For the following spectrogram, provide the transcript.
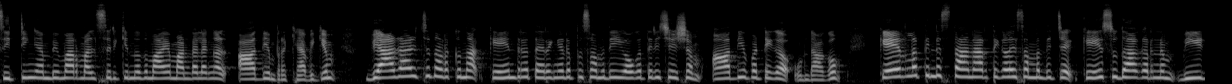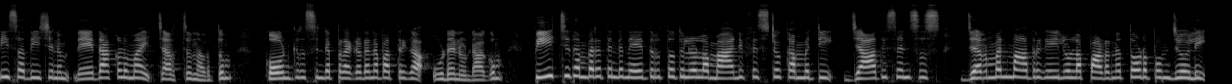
സിറ്റിംഗ് എം പിമാർ മത്സരിക്കുന്നതുമായ മണ്ഡലങ്ങൾ ആദ്യം പ്രഖ്യാപിക്കും. വ്യാഴാഴ്ച നടക്കുന്ന കേന്ദ്ര തെരഞ്ഞെടുപ്പ് സമിതി യോഗത്തിന് ശേഷം ആദ്യ പട്ടിക ഉണ്ടാകും. കേരളത്തിന്റെ സ്ഥാനാർത്ഥികളെ സംബന്ധിച്ച് കെ സുധാകരനും വി ഡി സതീശനും നേതാക്കളുമായി ചർച്ച നടത്തും. കോൺഗ്രസിന്റെ പ്രകടന പത്രിക ഉടനുണ്ടാകും. പി ചിദംബരത്തിന്റെ നേതൃത്വത്തിലുള്ള മാനിഫെസ്റ്റോ കമ്മിറ്റി ജാതി സെൻസസ് ജർമ്മൻ മാതൃകയിലുള്ള പഠനത്തോടൊപ്പം ജോലി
